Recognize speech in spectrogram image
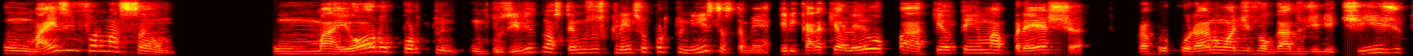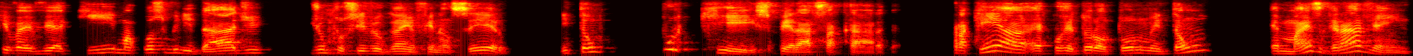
com mais informação, com maior oportunidade, inclusive nós temos os clientes oportunistas também, aquele cara que olha, opa, aqui eu tenho uma brecha para procurar um advogado de litígio que vai ver aqui uma possibilidade de um possível ganho financeiro. Então, por que esperar essa carga? Para quem é, é corretor autônomo, então, é mais grave ainda.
